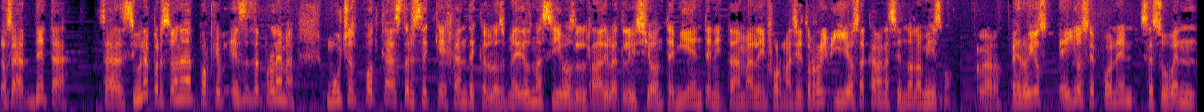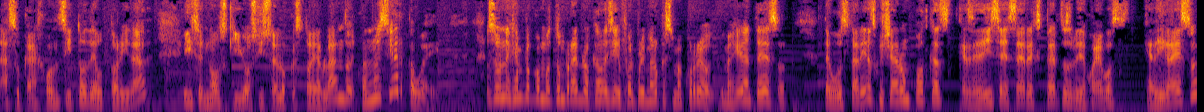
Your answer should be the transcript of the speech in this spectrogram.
O sea, neta, o sea, si una persona, porque ese es el problema, muchos podcasters se quejan de que los medios masivos, el radio y la televisión, te mienten y te dan mala información y todo, y ellos acaban haciendo lo mismo. Claro. Pero ellos, ellos se ponen, se suben a su cajoncito de autoridad y dicen, no, es que yo sí sé lo que estoy hablando, cuando no es cierto, güey. Es un ejemplo como Tomb Raider lo acabo de decir, fue el primero que se me ocurrió. Imagínate eso. ¿Te gustaría escuchar un podcast que se dice ser expertos de videojuegos que diga eso?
